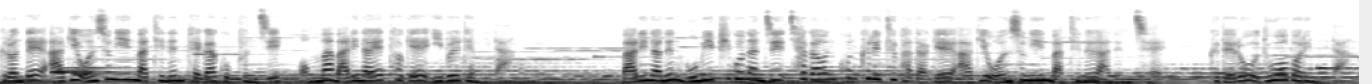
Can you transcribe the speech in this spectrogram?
그런데 아기 원숭이인 마틴은 배가 고픈지 엄마 마리나의 턱에 입을 댑니다. 마리나는 몸이 피곤한지 차가운 콘크리트 바닥에 아기 원숭이인 마틴을 안은 채 그대로 누워버립니다.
